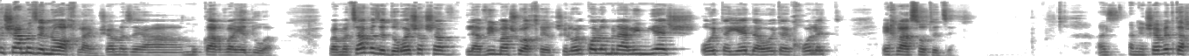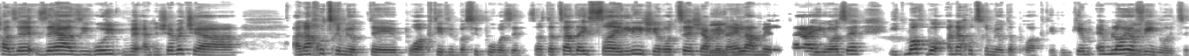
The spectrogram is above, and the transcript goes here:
ושם זה נוח להם, שם זה המוכר והידוע. והמצב הזה דורש עכשיו להביא משהו אחר, שלא לכל המנהלים יש או את הידע או את היכולת איך לעשות את זה. אז אני חושבת ככה, זה, זה הזיהוי, ואני חושבת שאנחנו. צריכים להיות uh, פרואקטיביים בסיפור הזה. זאת אומרת, הצד הישראלי שרוצה שהמנהל האמריקאי או הזה יתמוך בו, אנחנו צריכים להיות הפרואקטיביים, כי הם, הם לא יבינו את זה.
